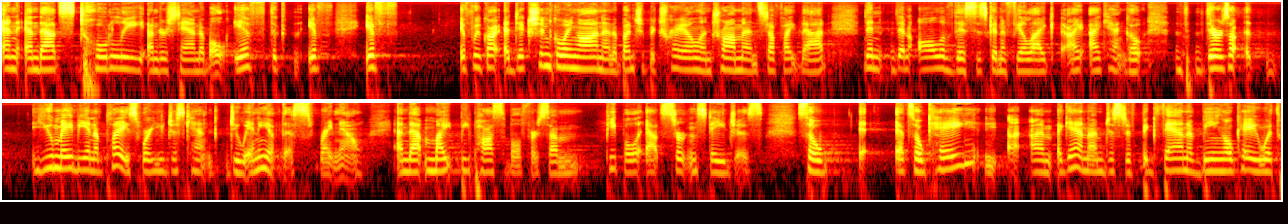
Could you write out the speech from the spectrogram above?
And and that's totally understandable. If the if if if we've got addiction going on and a bunch of betrayal and trauma and stuff like that, then then all of this is going to feel like I, I can't go. There's a you may be in a place where you just can't do any of this right now, and that might be possible for some people at certain stages. So it's okay. I- I'm again, I'm just a big fan of being okay with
